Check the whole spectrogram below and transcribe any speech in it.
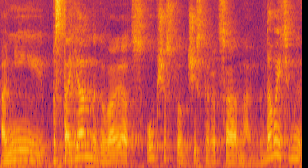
Они постоянно говорят с обществом чисто рационально. Давайте мы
